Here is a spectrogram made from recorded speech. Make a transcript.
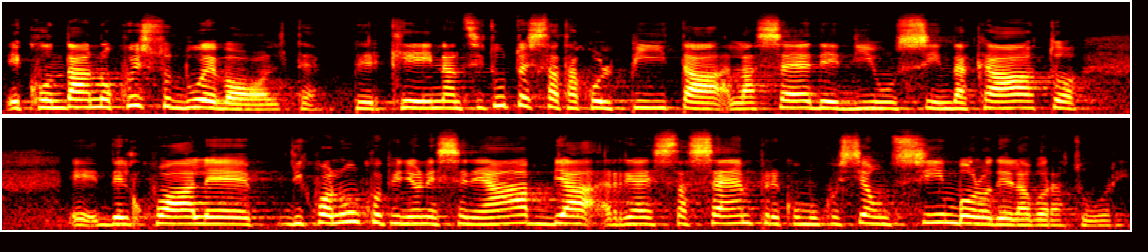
E condanno questo due volte, perché innanzitutto è stata colpita la sede di un sindacato eh, del quale, di qualunque opinione se ne abbia, resta sempre comunque sia un simbolo dei lavoratori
